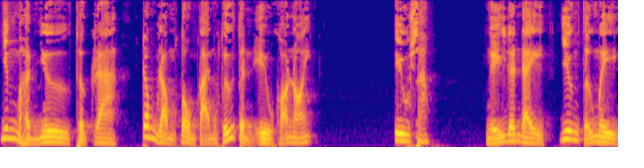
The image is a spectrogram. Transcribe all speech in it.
nhưng mà hình như thực ra trong lòng tồn tại một thứ tình yêu khó nói. Yêu sao? Nghĩ đến đây, Dương Tử Mi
